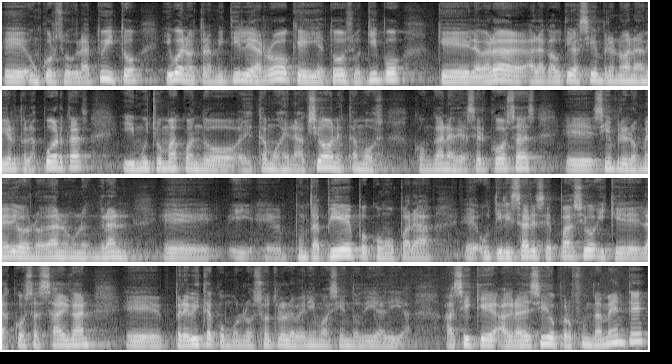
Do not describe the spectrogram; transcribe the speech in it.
eh, un curso gratuito, y bueno, transmitirle a Roque y a todo su equipo que la verdad a la cautiva siempre nos han abierto las puertas y mucho más cuando estamos en acción, estamos con ganas de hacer cosas, eh, siempre los medios nos dan un gran eh, puntapié como para utilizar ese espacio y que las cosas salgan previstas como nosotros lo venimos haciendo día a día. Así que agradecido profundamente,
